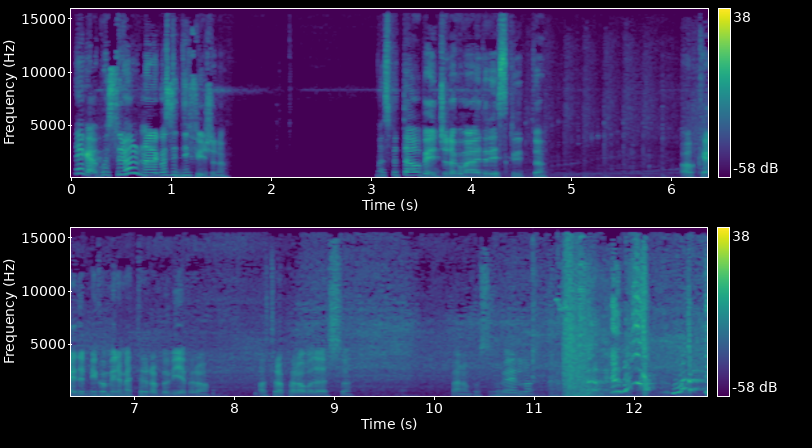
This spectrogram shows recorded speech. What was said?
Raga, questo livello non era così difficile. Mi aspettavo peggio da come l'avete descritto. Ok, mi conviene mettere roba via però. Ho troppa roba adesso. Qua non posso saperlo. Oddio!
